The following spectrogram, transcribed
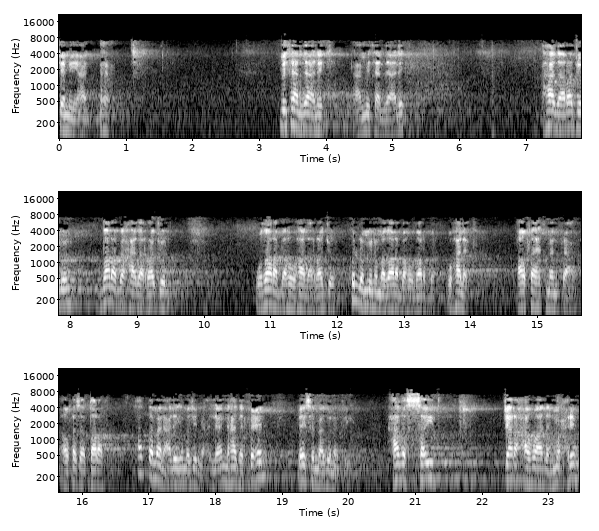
جميعا. مثال ذلك نعم مثال ذلك. هذا رجل ضرب هذا الرجل وضربه هذا الرجل كل منهما ضربه ضربة وهلك أو فهت منفعة أو فسد طرف. الضمان عليهما جميعا لأن هذا الفعل ليس مأذونا فيه. هذا الصيد جرحه هذا المحرم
